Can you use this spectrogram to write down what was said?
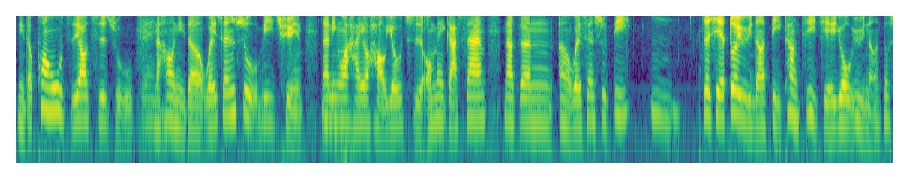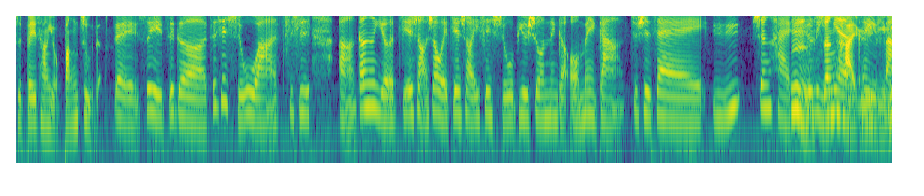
你的矿物质要吃足，对，然后你的维生素 B 群，那另外还有好油脂 Omega 三，那跟呃维生素 D，嗯。这些对于呢抵抗季节忧郁呢都是非常有帮助的。对，所以这个这些食物啊，其实啊、呃，刚刚有介绍，稍微介绍一些食物，比如说那个 Omega，就是在鱼深海鱼里面可以发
